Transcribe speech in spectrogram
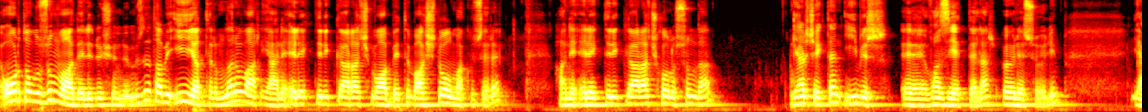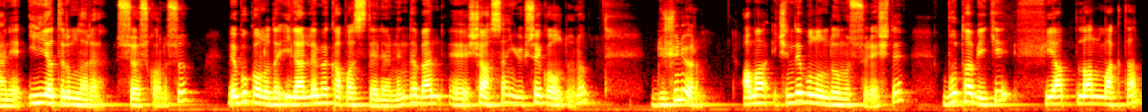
Orta uzun vadeli düşündüğümüzde tabii iyi yatırımları var. Yani elektrikli araç muhabbeti başta olmak üzere. Hani elektrikli araç konusunda gerçekten iyi bir e, vaziyetteler öyle söyleyeyim. Yani iyi yatırımları söz konusu ve bu konuda ilerleme kapasitelerinin de ben e, şahsen yüksek olduğunu düşünüyorum. Ama içinde bulunduğumuz süreçte bu tabii ki fiyatlanmaktan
